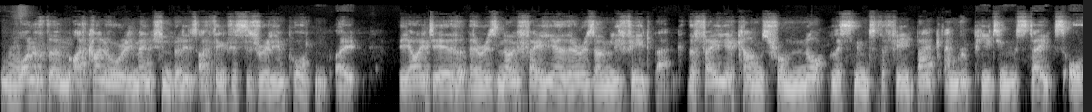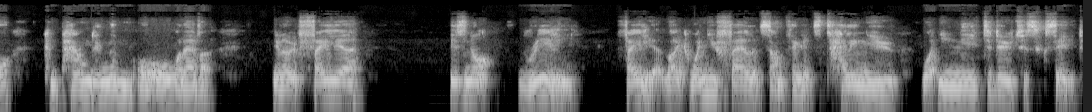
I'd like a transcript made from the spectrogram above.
one of them I've kind of already mentioned, but it's I think this is really important, right? The idea that there is no failure, there is only feedback. The failure comes from not listening to the feedback and repeating mistakes or compounding them or, or whatever. You know, failure is not really failure. Like when you fail at something, it's telling you what you need to do to succeed.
